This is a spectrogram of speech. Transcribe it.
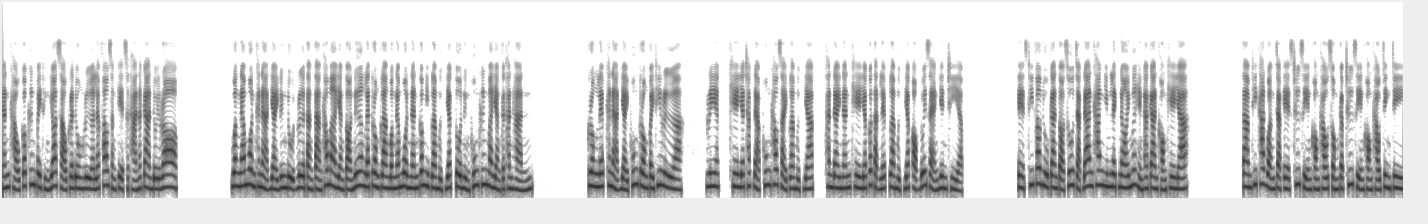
นั้นเขาก็ขึ้นไปถึงยอดเสากระโดงเรือและเฝ้าสังเกตสถานการณ์โดยรอบ วังน้ำวนขนาดใหญ่ดึงดูดเรือต่างๆเข้ามาอย่างต่อเนื่องและตรงกลางวังน้ำวนนั้นก็มีปลาหมึกยักษ์ตัวหนึ่งพุ่งขึ้นมาอย่างกระทันหัน กรงเล็บขนาดใหญ่พุ่งตรงไปที่เรือ เรียกเคยะชักดาบพุ่งเข้าใส่ปลาหมึกยักษ์ ทันใดนั้นเคยะก็ตัดเล็บปลาหมึกยักษ์ออกด้วยแสงเย็นเฉียบ เอสที่เฝ้าดูการต่อสู้จากด้านข้างยิ้มเล็กน้อยเมื่อเห็นอาการของเคยะตามที่คาดหวังจากเอสชื่อเสียงของเขาสมกับชื่อเสียงของเขาจริง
